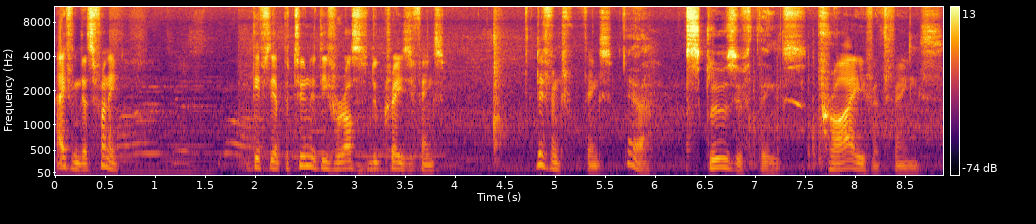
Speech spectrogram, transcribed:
I think that's funny. It gives the opportunity for us to do crazy things, different things. Yeah. Exclusive things. private things.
